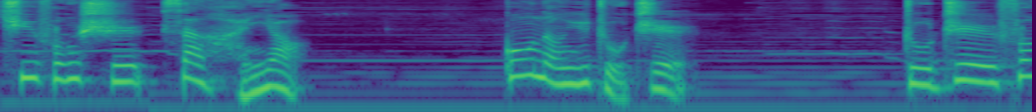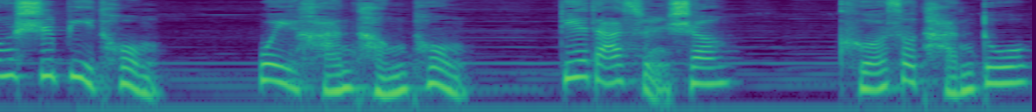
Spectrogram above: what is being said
祛风湿散寒药。功能与主治，主治风湿痹痛。胃寒疼痛、跌打损伤、咳嗽痰多。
